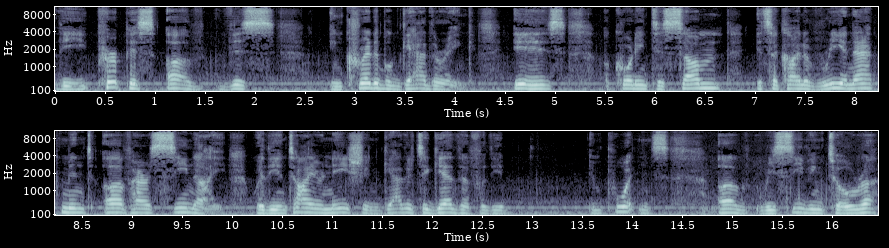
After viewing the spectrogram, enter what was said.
the purpose of this incredible gathering is, according to some, it's a kind of reenactment of Har Sinai, where the entire nation gathered together for the importance of receiving Torah.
